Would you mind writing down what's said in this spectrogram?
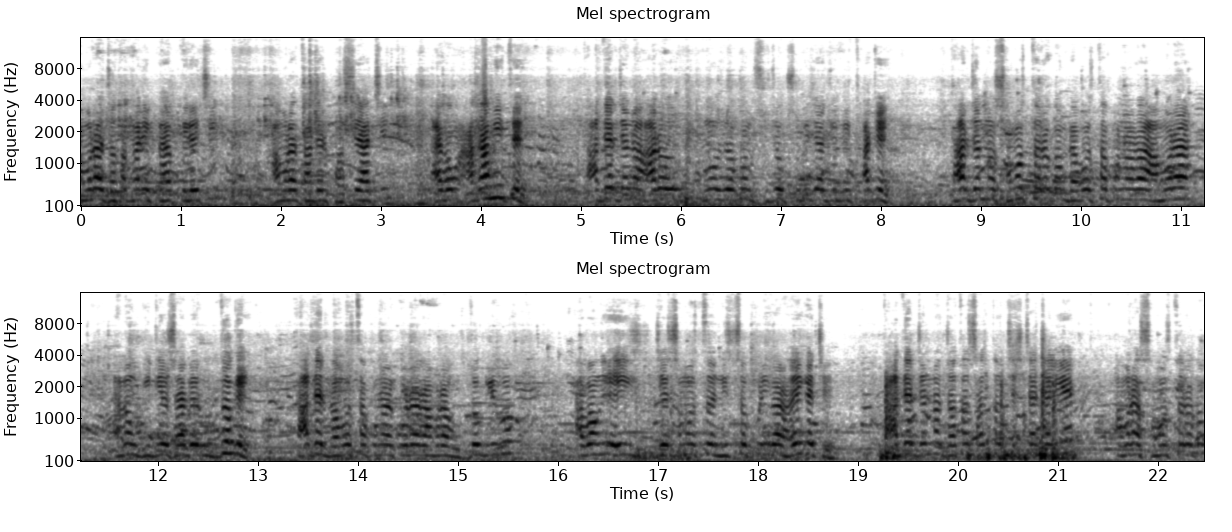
আমরা যতখানি পেরেছি, আমরা তাদের পাশে আছি এবং আগামীতে তাদের যেন আরও কোনো রকম সুযোগ সুবিধা যদি থাকে তার জন্য সমস্ত রকম ব্যবস্থাপনারা আমরা এবং বিডিও সাহেবের উদ্যোগে তাদের ব্যবস্থাপনা করার আমরা উদ্যোগ নিব। এবং এই যে সমস্ত নিঃস্ব পরিবার হয়ে গেছে তাদের জন্য যথাসাধ্য চেষ্টা চালিয়ে আমরা সমস্ত রকম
